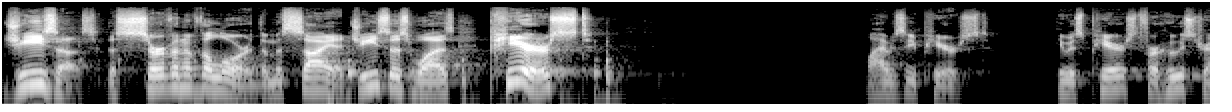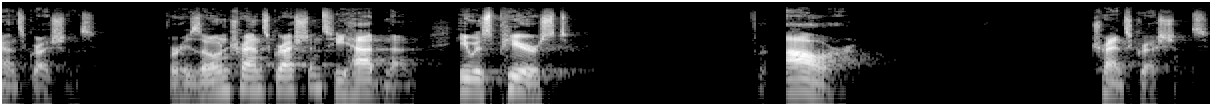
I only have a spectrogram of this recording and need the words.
Jesus, the servant of the Lord, the Messiah, Jesus was pierced. Why was he pierced? He was pierced for whose transgressions? For his own transgressions? He had none. He was pierced for our transgressions.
